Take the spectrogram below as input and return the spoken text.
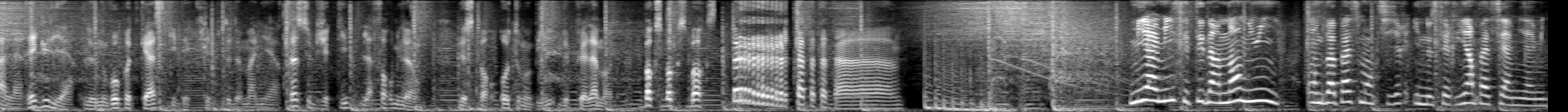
À la régulière, le nouveau podcast qui décrypte de manière très subjective la Formule 1, le sport automobile depuis à la mode. Box, box, box. Miami, c'était d'un ennui. On ne va pas se mentir, il ne s'est rien passé à Miami.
